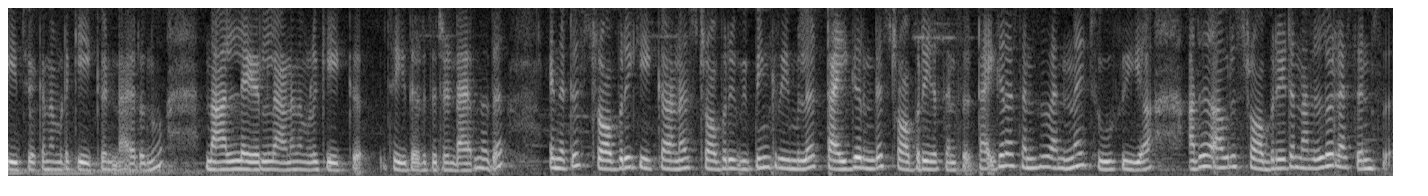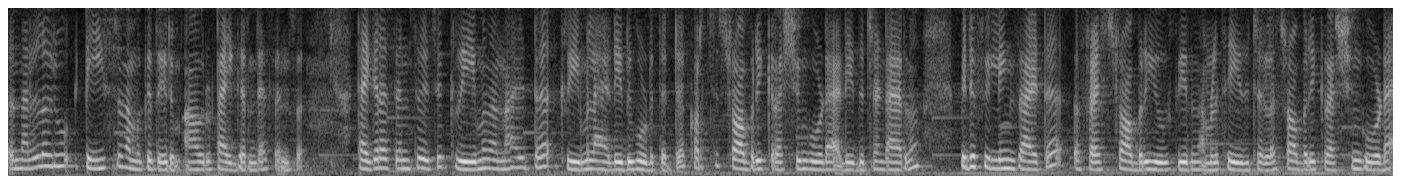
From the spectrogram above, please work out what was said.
കെ ജി ഒക്കെ നമ്മുടെ കേക്ക് ഉണ്ടായിരുന്നു. നാല് ലെയറിലാണ് നമ്മൾ കേക്ക് ചെയ്തെടുത്തിട്ടുണ്ടായിരുന്നത്. എന്നിട്ട് സ്ട്രോബെറി കേക്കാണ് സ്ട്രോബെറി വിപ്പിംഗ് ക്രീമിൽ ടൈഗറിന്റെ സ്ട്രോബെറി എസൻസ് ടൈഗർ എസൻസ് തന്നെ ചൂസ് ചെയ്യുക. അത് ആ ഒരു സ്ട്രോബെറിയുടെ നല്ലൊരു എസൻസ് നല്ലൊരു ടേസ്റ്റ് നമുക്ക് തരും ആ ഒരു ടൈഗറിന്റെ എസൻസ് ടൈഗർ എസൻസ് വെച്ച് ക്രീം നന്നായിട്ട് ക്രീമിൽ ആഡ് ചെയ്ത് കൊടുത്തിട്ട് കുറച്ച് സ്ട്രോബെറി ക്രഷും കൂടെ ആഡ് ചെയ്തിട്ടുണ്ടായിരുന്നു. പിന്നെ ഫില്ലിങ്സ് ആയിട്ട് ഫ്രഷ് സ്ട്രോബെറി യൂസ് ചെയ്ത് നമ്മൾ ചെയ്തിട്ടുള്ള സ്ട്രോബെറി ക്രഷും കൂടെ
